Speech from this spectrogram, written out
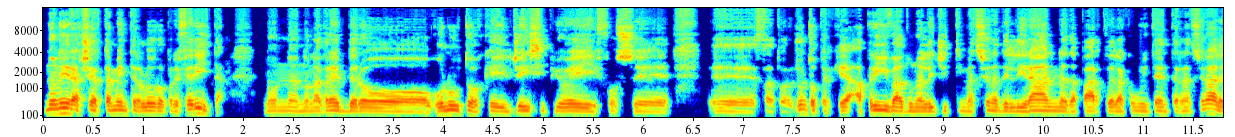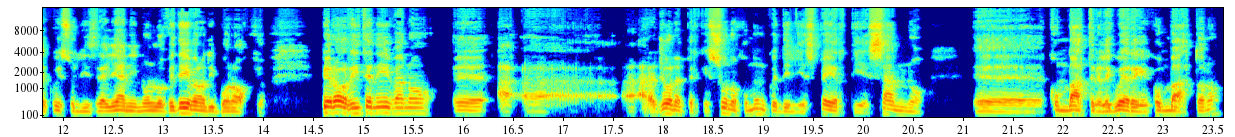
Non era certamente la loro preferita, non, non avrebbero voluto che il JCPOA fosse eh, stato raggiunto perché apriva ad una legittimazione dell'Iran da parte della comunità internazionale, questo gli israeliani non lo vedevano di buon occhio, però ritenevano, eh, a, a, a ragione perché sono comunque degli esperti e sanno eh, combattere le guerre che combattono,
